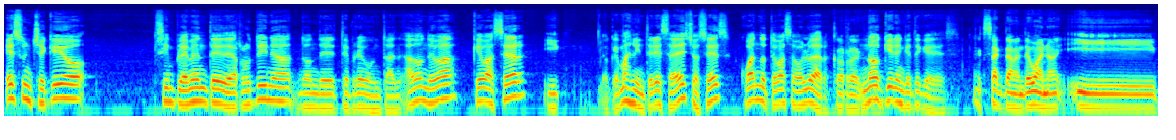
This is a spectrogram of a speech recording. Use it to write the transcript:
Es un chequeo simplemente de rutina donde te preguntan a dónde va, qué va a hacer y lo que más le interesa a ellos es cuándo te vas a volver. Correcto. No quieren que te quedes. Exactamente. Bueno, y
